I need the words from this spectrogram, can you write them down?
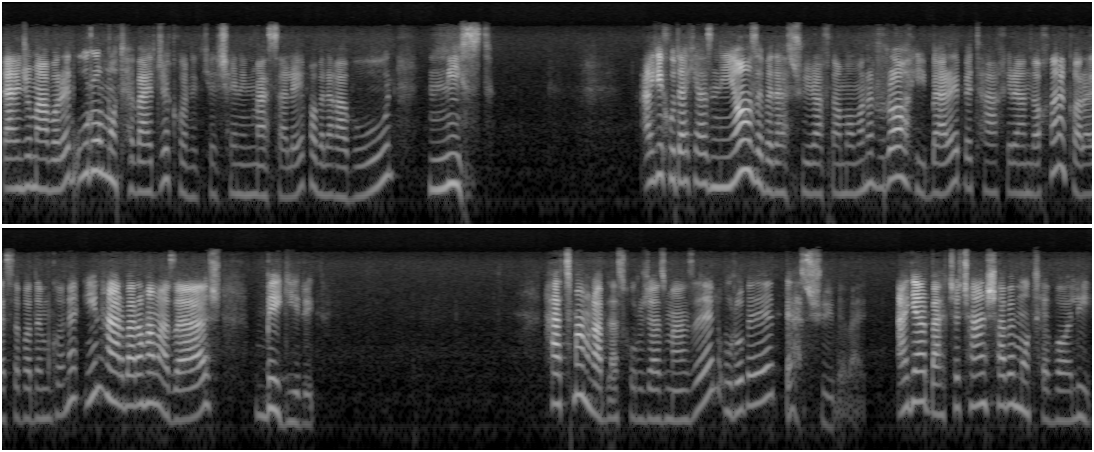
در اینجور موارد او رو متوجه کنید که چنین مسئله قابل قبول نیست. اگه کودک از نیاز به دستشویی رفتن به عنوان راهی برای به تاخیر انداختن کار استفاده می‌کنه این هر رو هم ازش بگیرید. حتما قبل از خروج از منزل او رو به دستشویی ببرید. اگر بچه چند شب متوالی.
